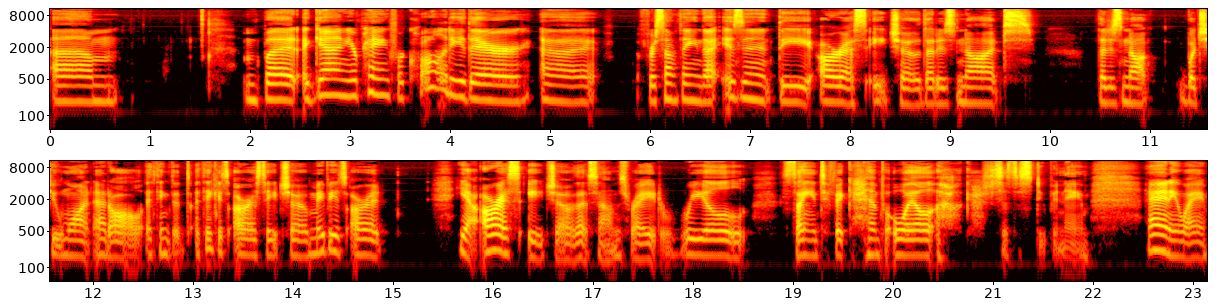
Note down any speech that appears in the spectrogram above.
Um, but again, you're paying for quality there uh, for something that isn't the RSHO. That is not that is not what you want at all. I think that I think it's RSHO. Maybe it's R. Yeah, RSHO. That sounds right. Real scientific hemp oil. Oh gosh, it's just a stupid name. Anyway,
